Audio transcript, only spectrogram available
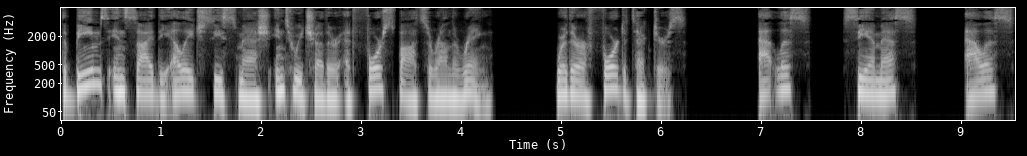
The beams inside the LHC smash into each other at four spots around the ring, where there are four detectors, Atlas, CMS, ALICE,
